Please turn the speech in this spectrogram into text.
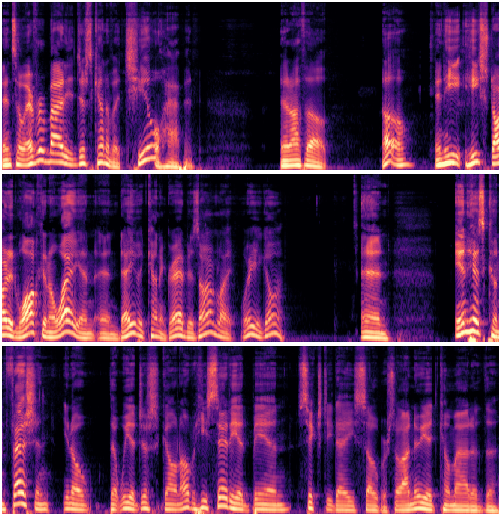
And so everybody just kind of a chill happened. And I thought, oh. And he he started walking away and, and David kind of grabbed his arm like, Where are you going? And in his confession, you know, that we had just gone over, he said he had been 60 days sober. So I knew he had come out of the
